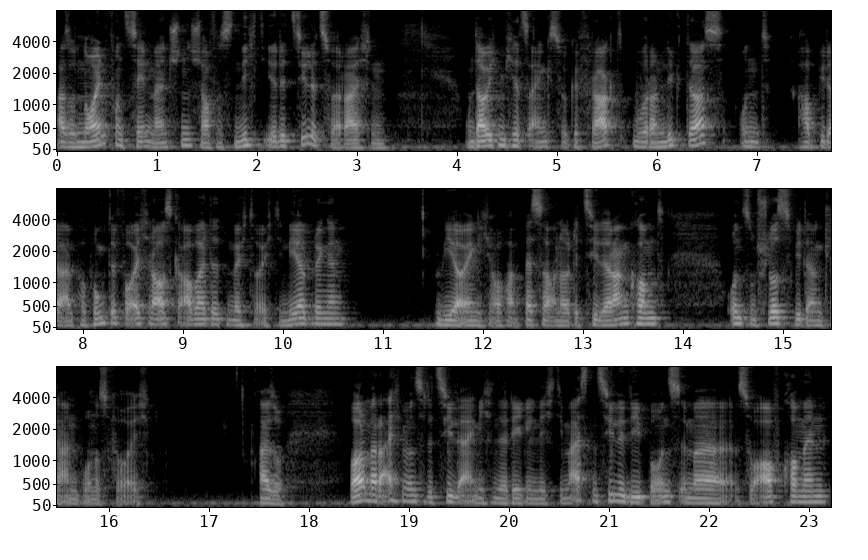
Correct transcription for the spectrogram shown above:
Also 9 von 10 Menschen schaffen es nicht, ihre Ziele zu erreichen. Und da habe ich mich jetzt eigentlich so gefragt, woran liegt das? Und habe wieder ein paar Punkte für euch rausgearbeitet, möchte euch die näher bringen, wie ihr eigentlich auch besser an eure Ziele rankommt. Und zum Schluss wieder einen kleinen Bonus für euch. Also, Warum erreichen wir unsere Ziele eigentlich in der Regel nicht? Die meisten Ziele, die bei uns immer so aufkommen,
